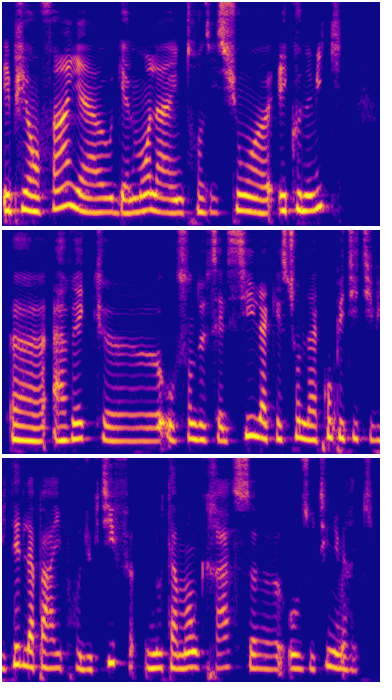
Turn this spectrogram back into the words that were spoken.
Et puis enfin, il y a également là une transition économique euh, avec euh, au centre de celle-ci la question de la compétitivité de l'appareil productif, notamment grâce euh, aux outils numériques.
